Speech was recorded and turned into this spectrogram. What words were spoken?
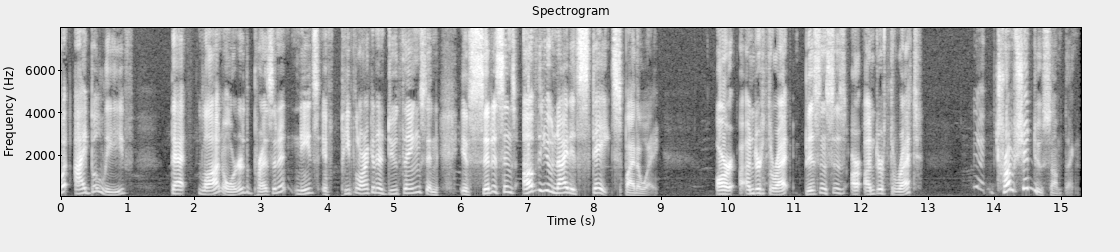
But I believe that law and order, the president needs, if people aren't going to do things, and if citizens of the United States, by the way, are under threat, businesses are under threat, Trump should do something.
